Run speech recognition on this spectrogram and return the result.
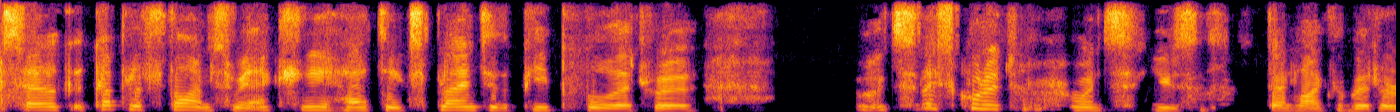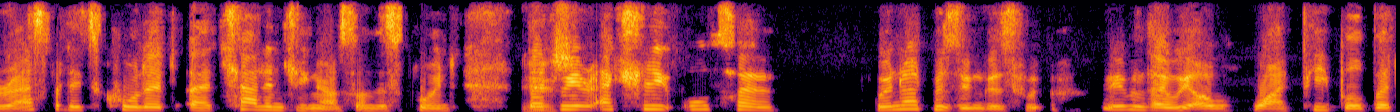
So a couple of times we actually had to explain to the people that were let's, let's call it, I won't use, don't like the word harass, but let's call it uh, challenging us on this point, that yes. we're actually also we're not Mzungas, even though we are white people, but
